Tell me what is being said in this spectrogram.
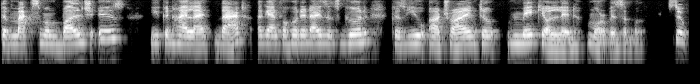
the maximum bulge is, you can highlight that. Again, for hooded eyes, it's good because you are trying to make your lid more visible. So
